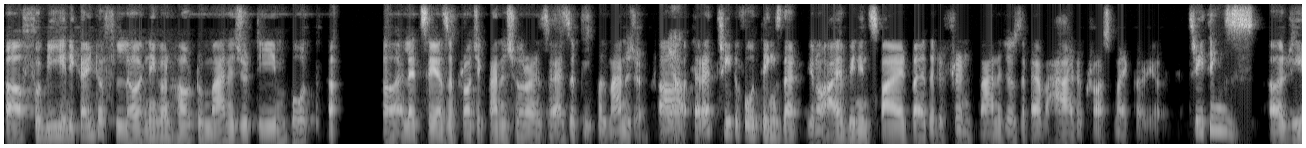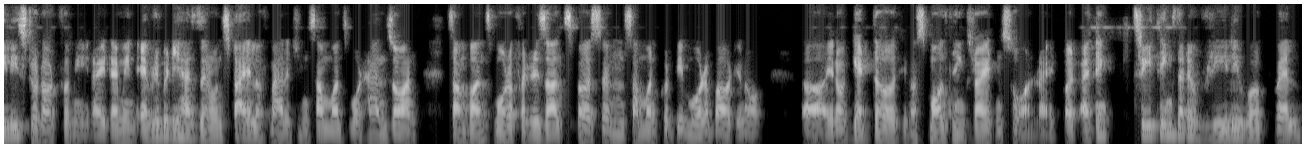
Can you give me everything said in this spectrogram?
uh, for me, any kind of learning on how to manage a team, both uh, uh, let's say as a project manager or as a, as a people manager. Uh, yeah. There are three to four things that, you know, I've been inspired by the different managers that I've had across my career. Three things uh, really stood out for me, right? I mean, everybody has their own style of managing. Someone's more hands-on. Someone's more of a results person. Someone could be more about, you know, uh, you know, get the, you know, small things right and so on, right? But I think three things that have really worked well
